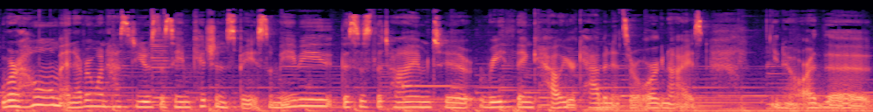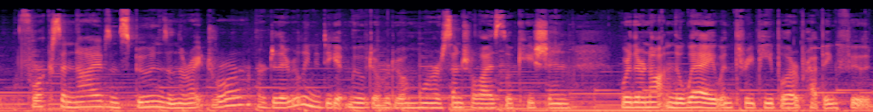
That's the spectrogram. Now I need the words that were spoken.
we're home and everyone has to use the same kitchen space. So maybe this is the time to rethink how your cabinets are organized. You know, are the forks and knives and spoons in the right drawer, or do they really need to get moved over to a more centralized location where they're not in the way when three people are prepping food?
